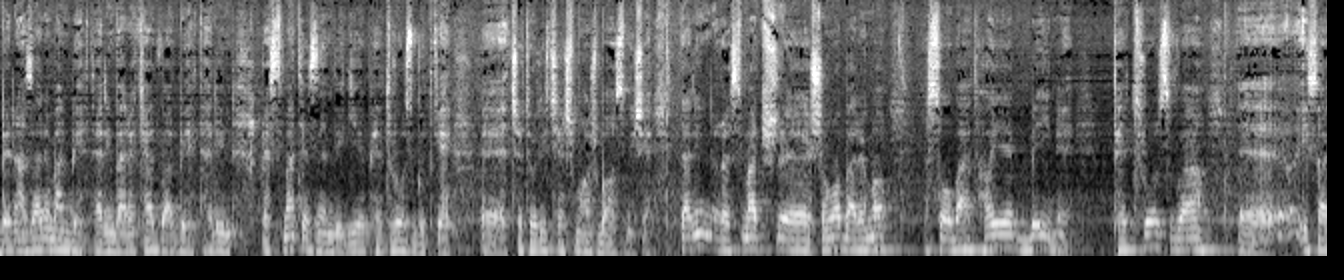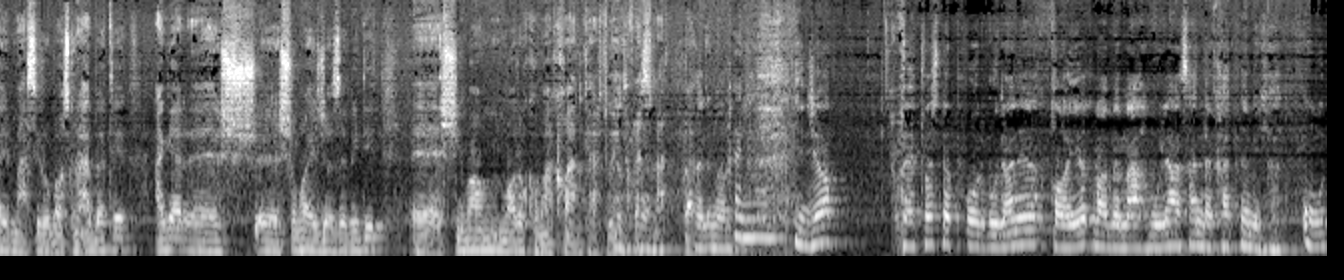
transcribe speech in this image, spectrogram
به نظر من بهترین برکت و بهترین قسمت زندگی پتروس بود که چطوری چشماش باز میشه. در این قسمت شما برای ما صحبت های بین پتروس و عیسی مسیح رو باز کنه. البته اگر شما اجازه بدید شیما ما رو کمک خواهند کرد تو این قسمت. بله. اینجا پتروس به پر بودن قایق و به محموله اصلا دقت نمی‌کرد. اون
